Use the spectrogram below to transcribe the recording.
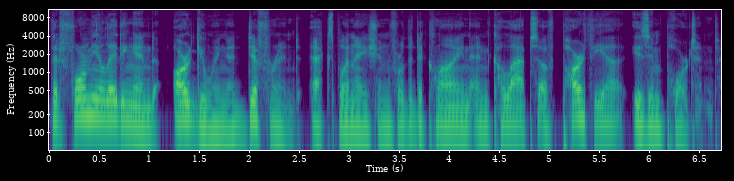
that formulating and arguing a different explanation for the decline and collapse of Parthia is important.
